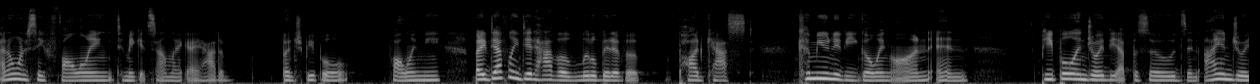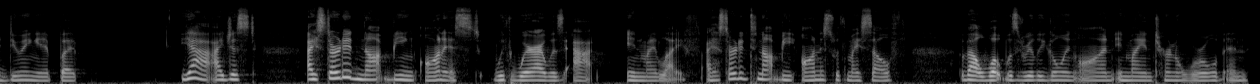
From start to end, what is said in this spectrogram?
I don't want to say following to make it sound like I had a bunch of people following me, but I definitely did have a little bit of a podcast community going on and people enjoyed the episodes and I enjoyed doing it, but yeah, I just I started not being honest with where I was at in my life. I started to not be honest with myself about what was really going on in my internal world and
